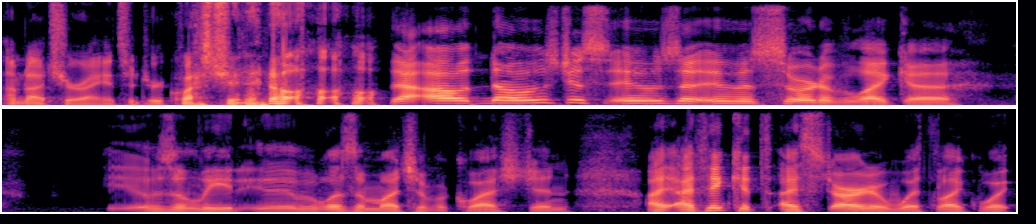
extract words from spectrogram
I'm not sure I answered your question at all. Yeah, oh no, it was just it was a, it was sort of like a it was a lead. It wasn't much of a question. I, I think it's I started with like what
